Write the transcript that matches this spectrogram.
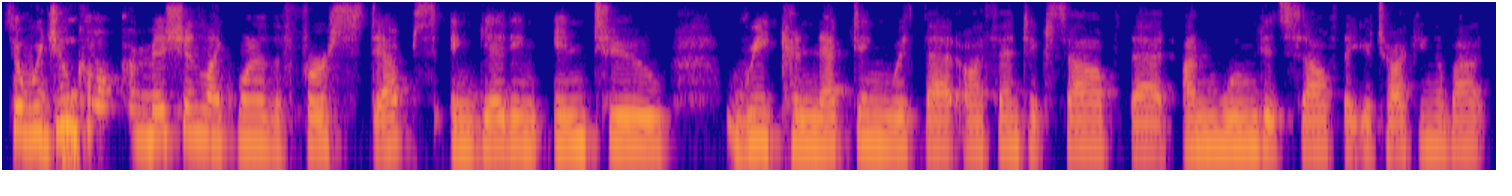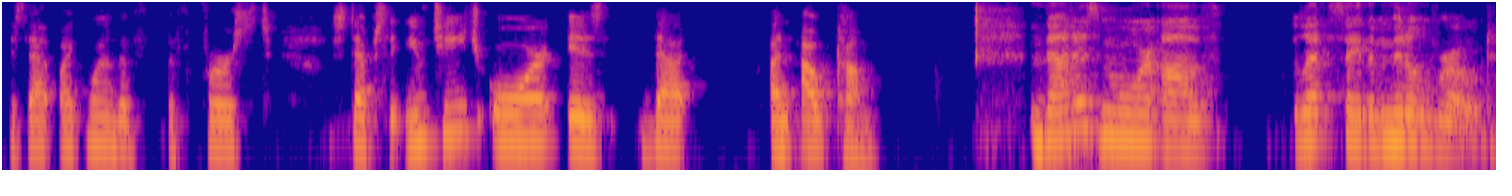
So would you call permission like one of the first steps in getting into reconnecting with that authentic self, that unwounded self that you're talking about? Is that like one of the, the first steps that you teach, or is that an outcome? That is more of, let's say, the middle road.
